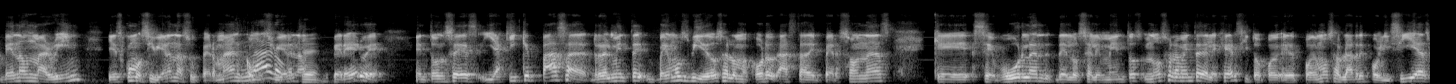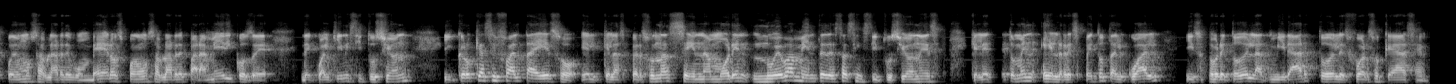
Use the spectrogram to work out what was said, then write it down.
ven a, un Marine y es como si vieran a Superman, como claro. si vieran a un superhéroe. Entonces, ¿y aquí qué pasa? Realmente vemos videos a lo mejor hasta de personas que se burlan de los elementos, no solamente del ejército, podemos hablar de policías, podemos hablar de bomberos, podemos hablar de paramédicos, de, de cualquier institución, y creo que hace falta eso, el que las personas se enamoren nuevamente de estas instituciones, que le tomen el respeto tal cual y sobre todo el admirar todo el esfuerzo que hacen.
